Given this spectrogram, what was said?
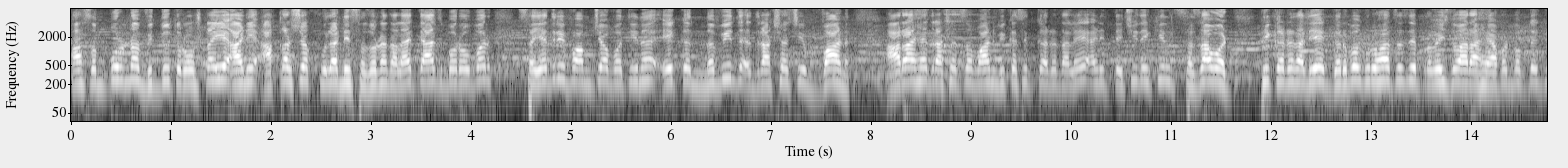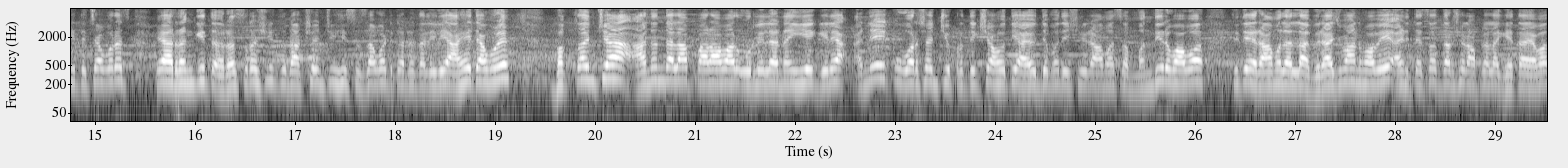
हा संपूर्ण विद्युत रोषणाई आणि आकर्षक फुलांनी सजवण्यात आला आहे त्याचबरोबर सह्याद्री फार्मच्या वतीनं एक नवीन द्राक्षाची वाण आरा ह्या द्राक्षाचं वाण विकसित करण्यात आले आणि त्याची देखील सजावट ही करण्यात आली आहे. गर्भगृहाचं जे प्रवेशद्वार आहे आपण बघतोय की त्याच्यावरच या रंगीत रसरशीत द्राक्षांची ही सजावट करण्यात आलेली आहे. त्यामुळे भक्तांच्या आनंदाला पारावार उरलेला नाही आहे गेल्या अनेक वर्षांची प्रतीक्षा होती. अयोध्येमध्ये श्रीरामाचं मंदिर व्हावं तिथे रामलल्ला विराजमान व्हावे आणि त्याचं दर्शन आपल्याला घेता यावं.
